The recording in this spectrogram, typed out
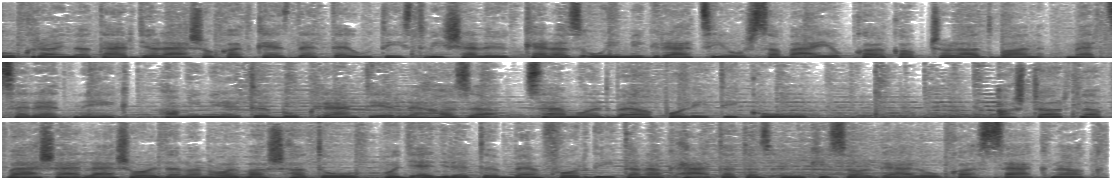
Ukrajna tárgyalásokat kezdett EU tisztviselőkkel az új migrációs szabályokkal kapcsolatban, mert szeretnék, ha minél több ukrán térne haza, számolt be a politikó. A startlap vásárlás oldalon olvasható, hogy egyre többen fordítanak hátat az önkiszolgáló kasszáknak.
